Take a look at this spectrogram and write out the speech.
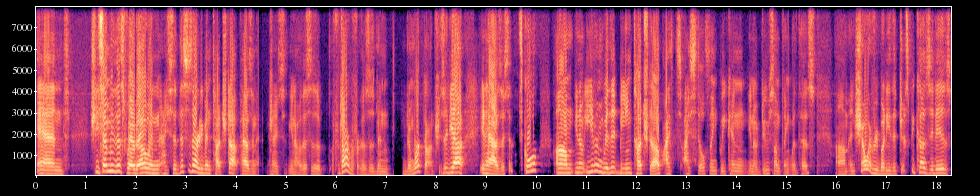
And she sent me this photo and I said, this has already been touched up, hasn't it? And I said, you know, this is a, a photographer. This has been, been worked on. She said, yeah, it has. I said, it's cool. Um, you know, even with it being touched up, I, I still think we can, you know, do something with this, um, and show everybody that just because it is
